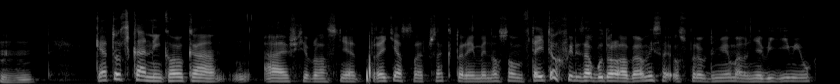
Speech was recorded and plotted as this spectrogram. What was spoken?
Mm-hmm. Katočka Nikolka a ešte vlastne tretia slečna, ktorej meno som v tejto chvíli zabudol a veľmi sa ospravedlňujem, ale nevidím ju, e,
